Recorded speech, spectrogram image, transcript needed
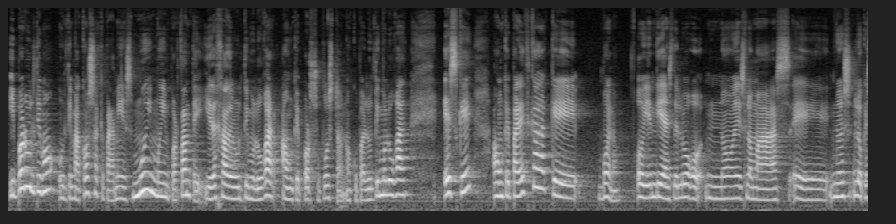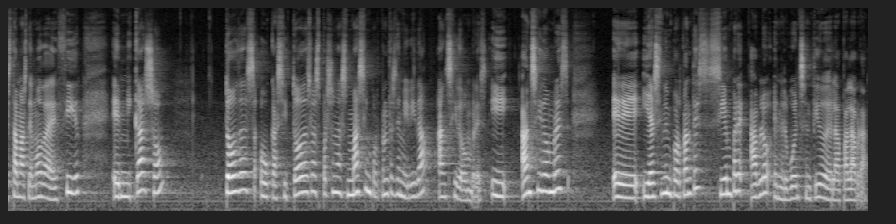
Y por último, última cosa que para mí es muy, muy importante y he dejado el último lugar, aunque por supuesto no ocupa el último lugar, es que aunque parezca que, bueno, hoy en día desde luego no es lo más, eh, no es lo que está más de moda decir, en mi caso, todas o casi todas las personas más importantes de mi vida han sido hombres. Y han sido hombres eh, y han sido importantes, siempre hablo en el buen sentido de la palabra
